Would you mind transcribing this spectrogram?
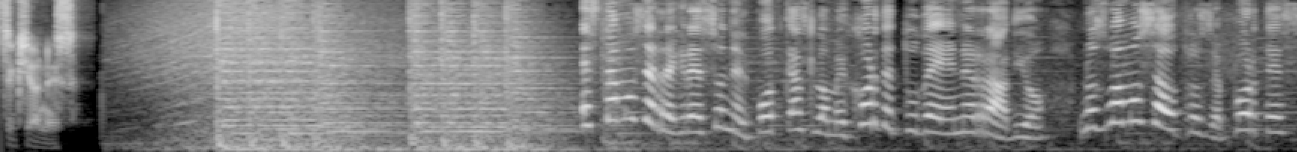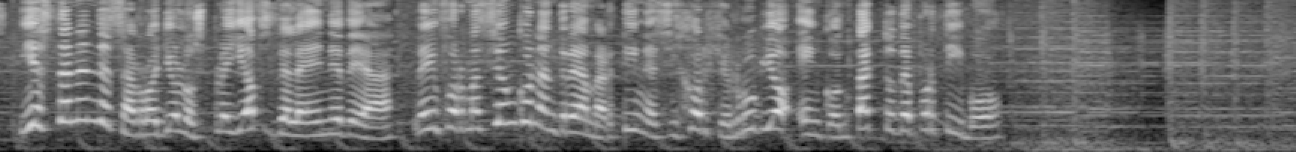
restricciones. Estamos de regreso en el podcast Lo mejor de tu DN Radio. Nos vamos a otros deportes y están en desarrollo los playoffs de la NBA. La información con Andrea Martínez y Jorge Rubio en Contacto Deportivo.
